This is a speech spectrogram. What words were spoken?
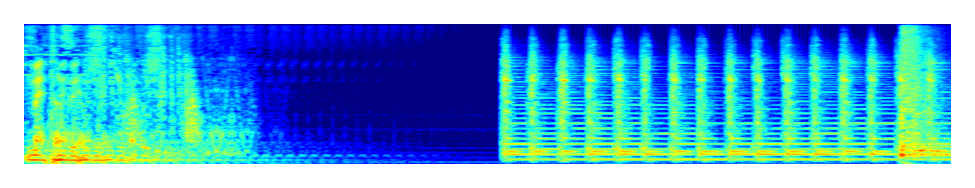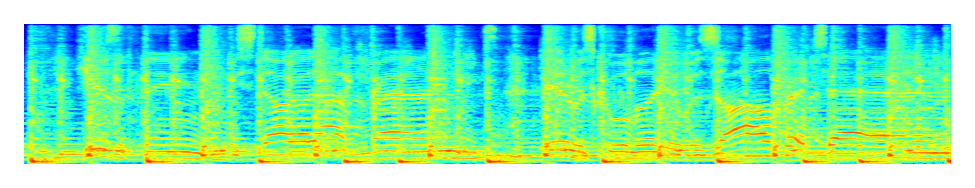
Metazin. Out friends. It was cool, but it was all pretend.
